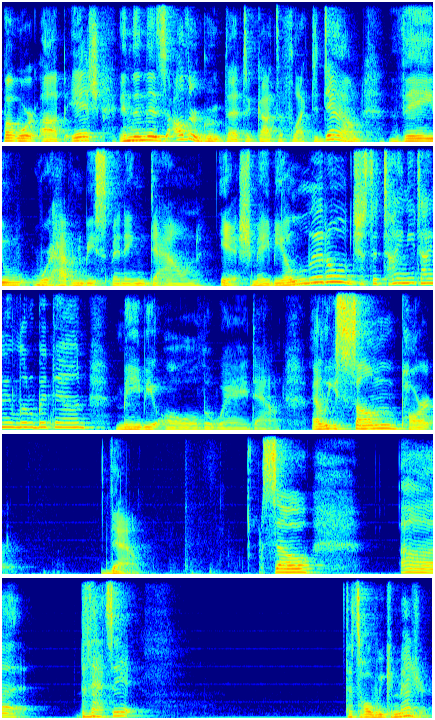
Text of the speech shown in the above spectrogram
but were up-ish. And then this other group that got deflected down, they were happen to be spinning down-ish, maybe a little, just a tiny, tiny little bit down, maybe all the way down. At least some part down. So, uh, but that's it. That's all we can measure.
